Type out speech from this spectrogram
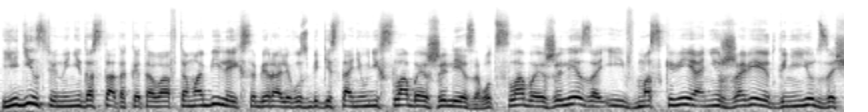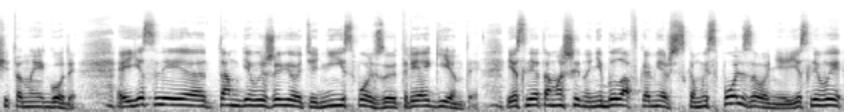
Единственный недостаток этого автомобиля, их собирали в Узбекистане, у них слабое железо. Вот слабое железо, и в Москве они ржавеют, гниют за считанные годы. Э, если там, где вы живете, не используют реагенты, если эта машина не была в коммерческом использовании, если вы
